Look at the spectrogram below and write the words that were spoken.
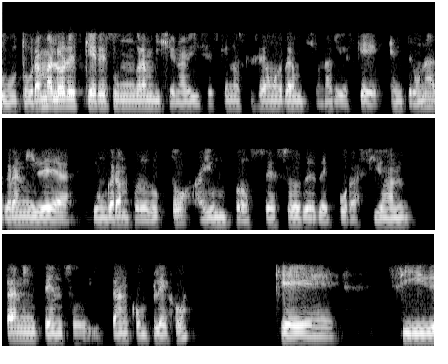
tu, tu, gran valor es que eres un gran visionario. Y dices que no es que sea un gran visionario, es que entre una gran idea y un gran producto hay un proceso de depuración tan intenso y tan complejo que si,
